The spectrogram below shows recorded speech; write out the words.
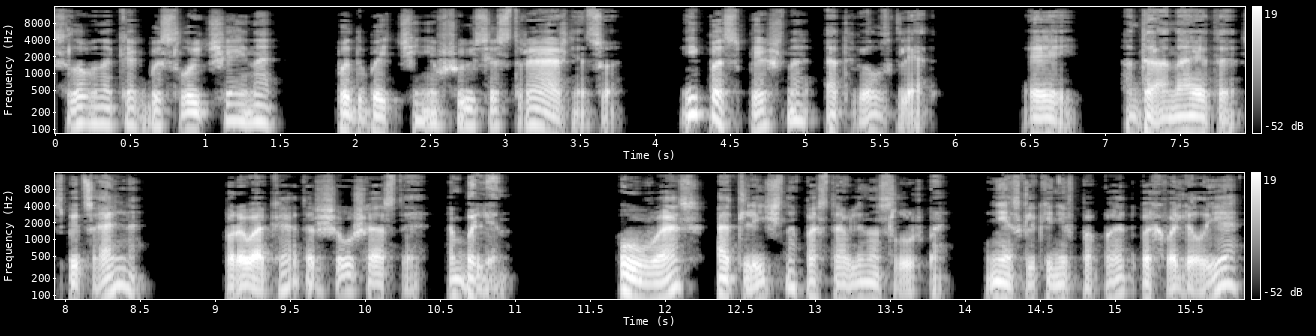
словно как бы случайно подбочинившуюся стражницу, и поспешно отвел взгляд. «Эй, да она это специально? Провокаторша ушастая, блин!» «У вас отлично поставлена служба», — несколько не в попад похвалил я,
